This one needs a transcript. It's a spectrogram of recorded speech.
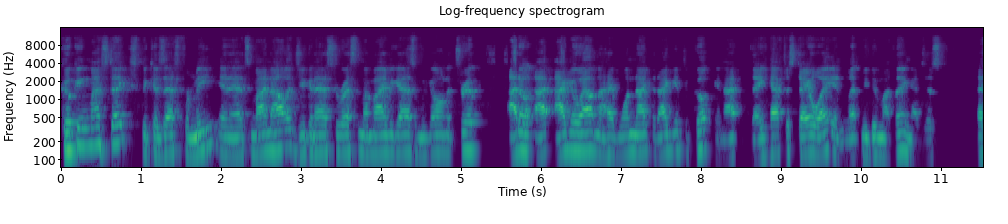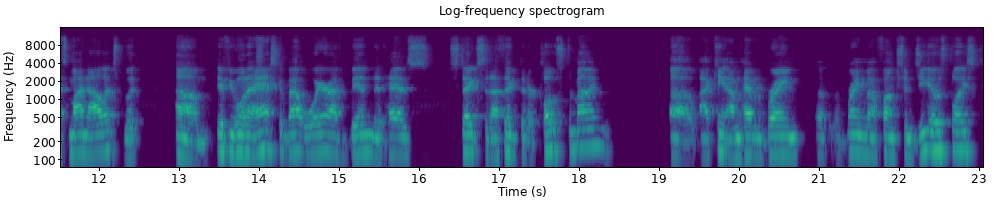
cooking my steaks because that's for me and that's my knowledge. You can ask the rest of my Miami guys when we go on the trip. I don't. I, I go out and I have one night that I get to cook, and I they have to stay away and let me do my thing. I just that's my knowledge. But um, if you want to ask about where I've been that has steaks that I think that are close to mine. Uh, I can't. I'm having a brain a brain malfunction. Geo's place.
